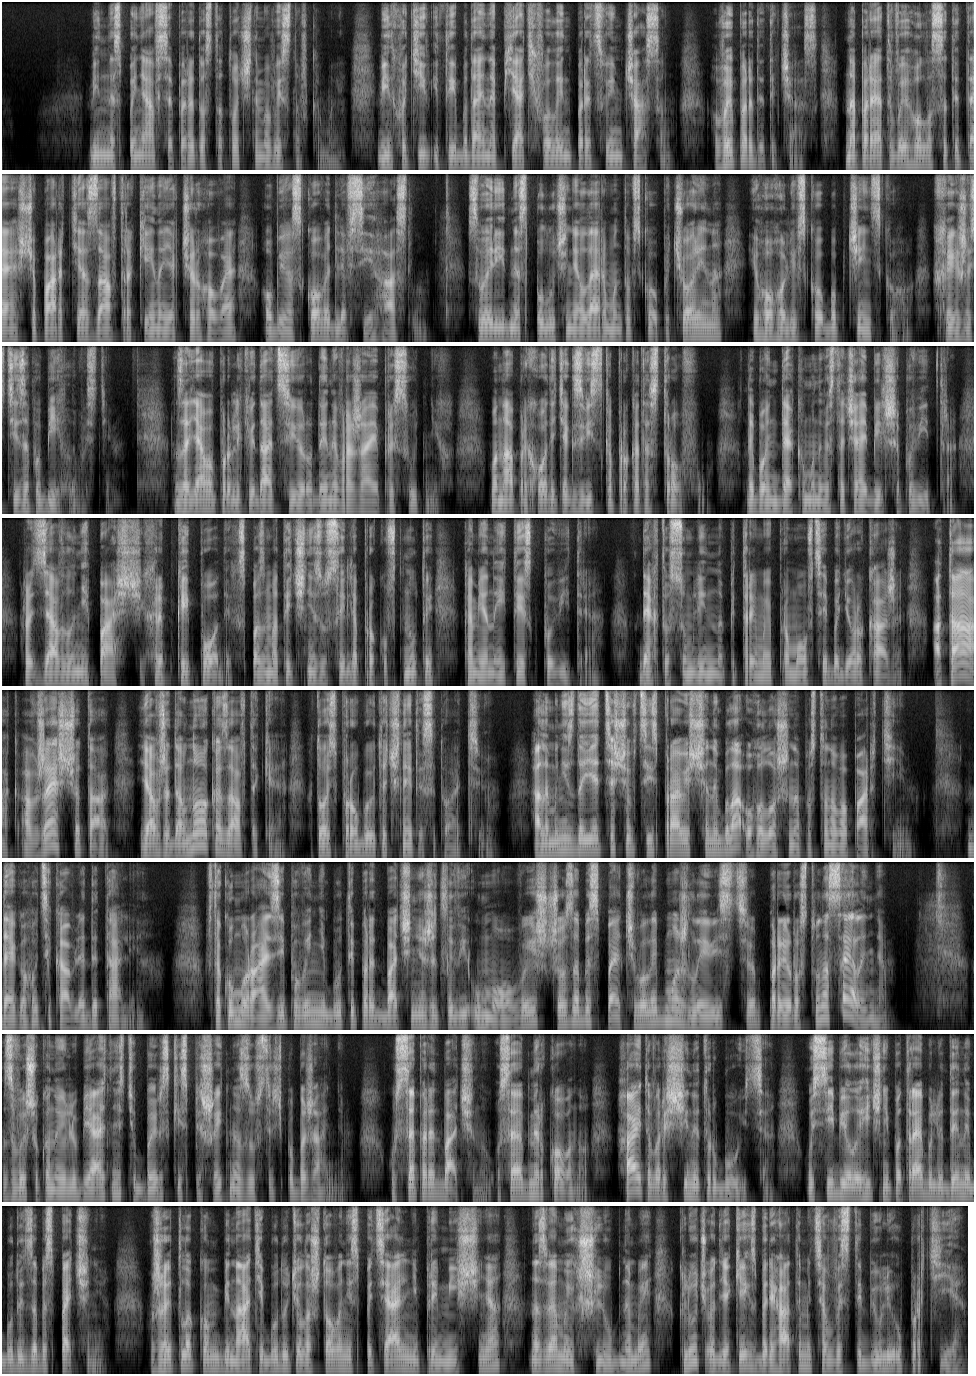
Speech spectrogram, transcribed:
Він не спинявся перед остаточними висновками. Він хотів іти бодай на п'ять хвилин перед своїм часом, випередити час, наперед виголосити те, що партія завтра кине як чергове, обов'язкове для всіх гасло, своєрідне сполучення Лермонтовського Печоріна і Гоголівського Бобчинського, хижості й запобігливості. Заява про ліквідацію родини вражає присутніх. Вона приходить як звістка про катастрофу, либонь декому не вистачає більше повітря, роззявлені пащі, хрипкий подих, спазматичні зусилля проковтнути кам'яний тиск повітря. Дехто сумлінно підтримує промовця і бадьоро каже: А так, а вже що так? Я вже давно казав таке, хтось пробує уточнити ситуацію. Але мені здається, що в цій справі ще не була оголошена постанова партії. Декого цікавлять деталі. В такому разі повинні бути передбачені житлові умови, що забезпечували б можливість приросту населення. З вишуканою люб'язністю Бирський спішить на зустріч побажанням. Усе передбачено, усе обмірковано. Хай товариші не турбуються. Усі біологічні потреби людини будуть забезпечені. В житлокомбінаті будуть улаштовані спеціальні приміщення, назвемо їх шлюбними, ключ від яких зберігатиметься в вестибюлі у портіє.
